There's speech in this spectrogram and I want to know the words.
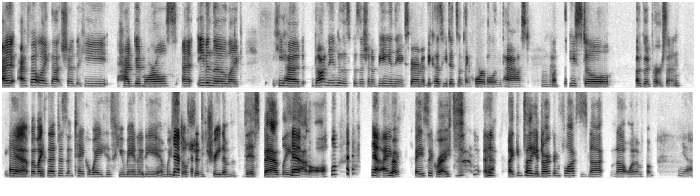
I I felt like that showed that he had good morals, uh, even though like he had gotten into this position of being in the experiment because he did something horrible in the past. Mhm. Like he's still a good person. Yeah, Um, but like that doesn't take away his humanity, and we No. still shouldn't treat him this badly No. at all. No, I have basic rights, and I can tell you, Darkenfloxx is not not one of them. Yeah.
